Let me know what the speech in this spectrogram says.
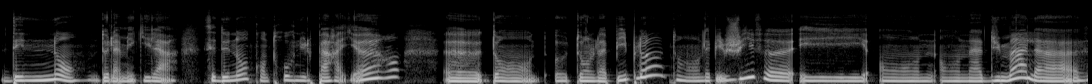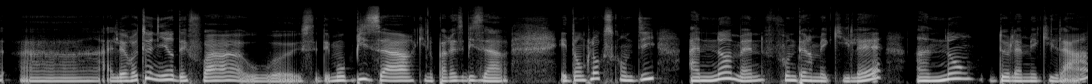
des noms de la Megillah. C'est des noms qu'on trouve nulle part ailleurs euh, dans, dans la Bible, dans la Bible juive, et on, a du mal à, les retenir des fois, ou euh, c'est des mots bizarres qui nous paraissent bizarres. Et donc lorsqu'on dit un nomen Megillah, un nom de la Megillah,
